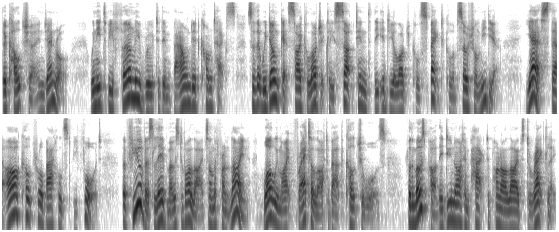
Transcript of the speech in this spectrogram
the culture in general. We need to be firmly rooted in bounded contexts so that we don't get psychologically sucked into the ideological spectacle of social media. Yes, there are cultural battles to be fought, but few of us live most of our lives on the front line. While we might fret a lot about the culture wars, for the most part they do not impact upon our lives directly.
